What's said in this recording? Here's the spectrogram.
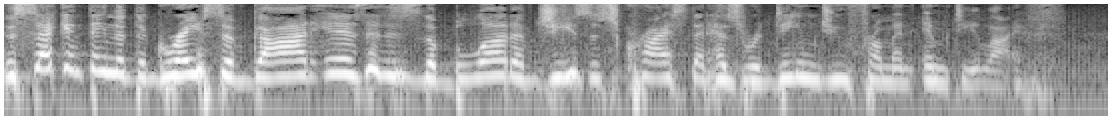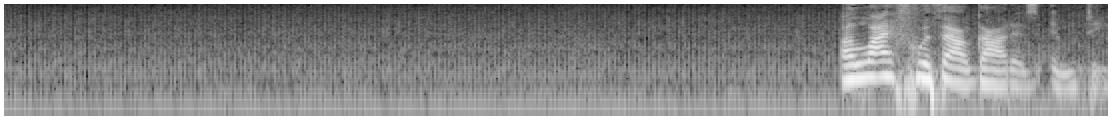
The second thing that the grace of God is, it is the blood of Jesus Christ that has redeemed you from an empty life. A life without God is empty.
